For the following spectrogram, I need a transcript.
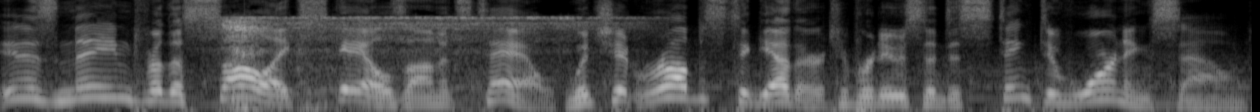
It is named for the saw-like scales on its tail, which it rubs together to produce a distinctive warning sound.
